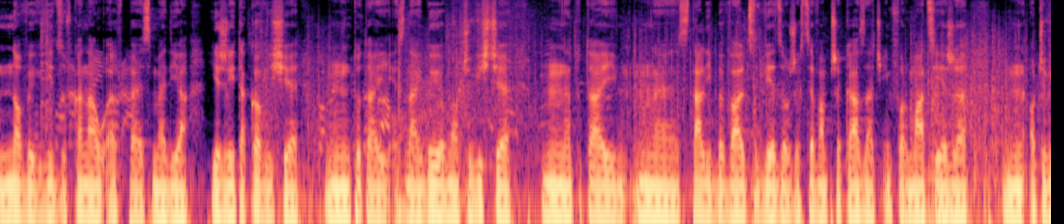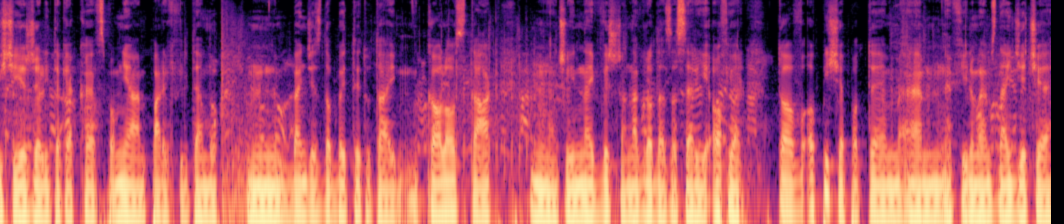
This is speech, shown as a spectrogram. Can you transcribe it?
nowych widzów kanału FPS Media, jeżeli takowi się tutaj znajdują. No oczywiście tutaj stali bywalcy wiedzą, że chcę Wam przekazać informację, że oczywiście jeżeli, tak jak wspomniałem parę chwil temu, będzie zdobyty tutaj kolos, tak, czyli najwyższa nagroda za serię ofiar, to w opisie pod tym em, filmem znajdziecie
